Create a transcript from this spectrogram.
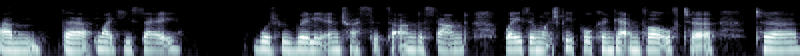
um like you say would be really interested to understand ways in which people can get involved to to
